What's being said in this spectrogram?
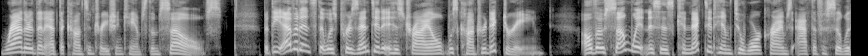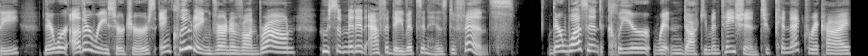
rather than at the concentration camps themselves. But the evidence that was presented at his trial was contradictory. Although some witnesses connected him to war crimes at the facility, there were other researchers, including Wernher von Braun, who submitted affidavits in his defense. There wasn't clear written documentation to connect Rickhey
